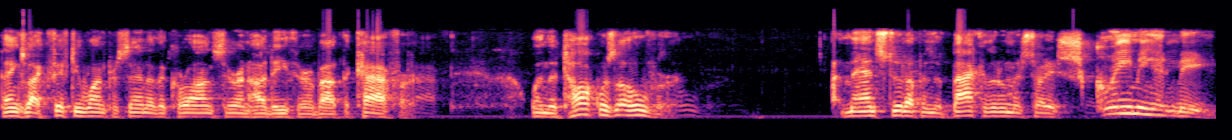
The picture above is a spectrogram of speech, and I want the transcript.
Things like 51% of the Quran, Sirah, and Hadith are about the kafir. When the talk was over, a man stood up in the back of the room and started screaming at me,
